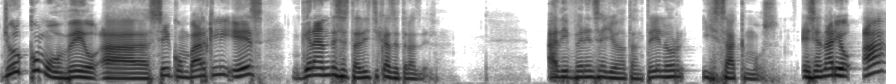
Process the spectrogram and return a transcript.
yo como veo a Saquon Barkley es grandes estadísticas detrás de él. A diferencia de Jonathan Taylor y Zach Moss. Escenario A,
